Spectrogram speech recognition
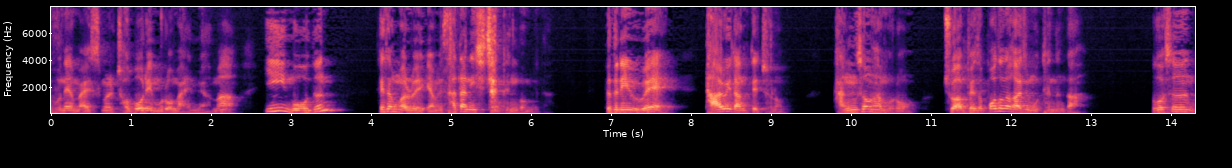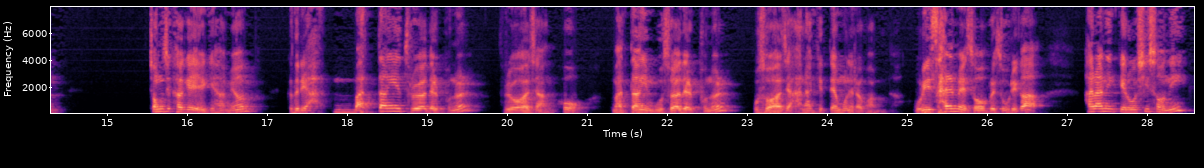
그분의 말씀을 저버림으로 말미암아 이 모든 세상 말로 얘기하면 사단이 시작된 겁니다. 그들이 왜 다윗 왕 때처럼 강성함으로 주 앞에서 뻗어나가지 못했는가? 그것은 정직하게 얘기하면 그들이 마땅히 두려워야 될 분을 두려워하지 않고 마땅히 무서워야 될 분을 무서워하지 않았기 때문이라고 합니다. 우리 삶에서 그래서 우리가 하나님께로 시선이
